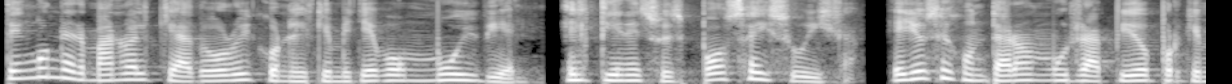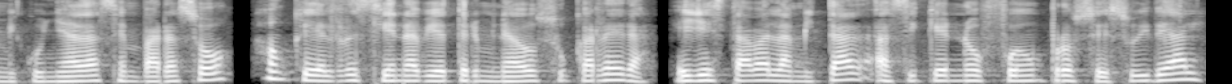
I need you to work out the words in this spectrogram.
Tengo un hermano al que adoro y con el que me llevo muy bien. Él tiene su esposa y su hija. Ellos se juntaron muy rápido porque mi cuñada se embarazó, aunque él recién había terminado su carrera. Ella estaba a la mitad, así que no fue un proceso ideal.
